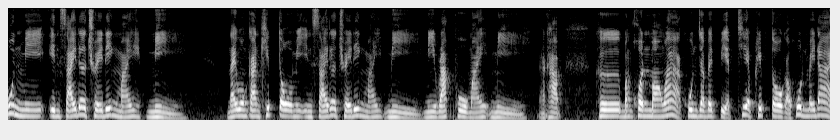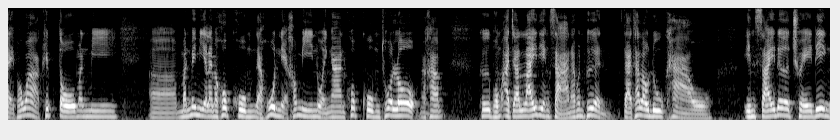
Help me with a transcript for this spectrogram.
หุ้นมี insider trading ไหมมี ในวงการคริปโตมี insider trading ไหมมี มีรักพูไหมมีนะครับคือบางคนมองว่าคุณจะไปเปรียบเทียบคริปโตกับหุ้นไม่ได้ เพราะว่าคริปโตมันมี มันไม่มีอะไรมาควบคุม แต่หุ้นเนี่ยเขามีหน่วยงานควบคุมทั่วโลกนะครับ คือผมอาจจะไลฟ์เดียงสานะเพื่อนๆ แต่ถ้าเราดูข่าว insider trading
